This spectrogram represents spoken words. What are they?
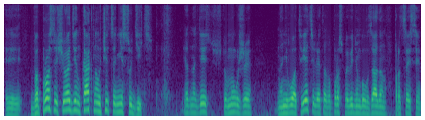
Э, вопрос еще один, как научиться не судить. Я надеюсь, что мы уже на него ответили. Этот вопрос, по-видимому, был задан в процессе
